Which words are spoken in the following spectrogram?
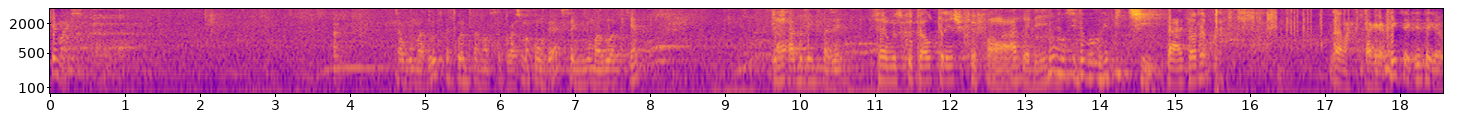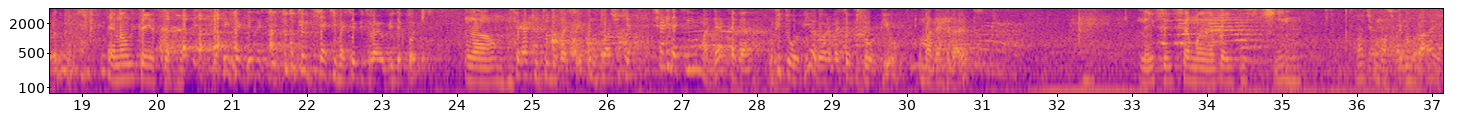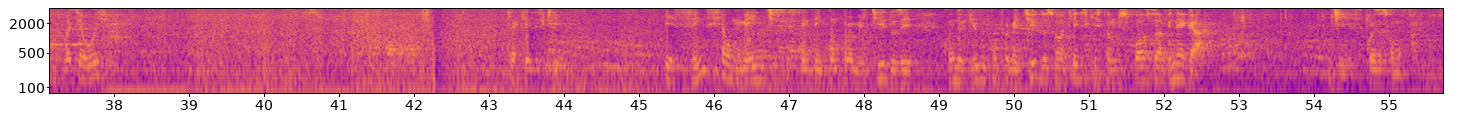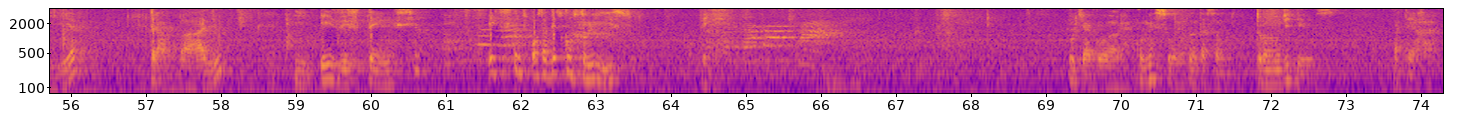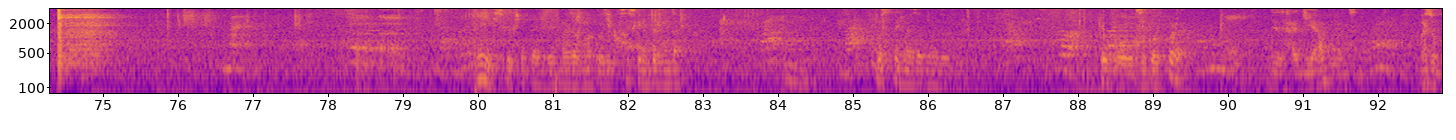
que mais? Alguma dúvida quanto à nossa próxima conversa em uma lua pequena? Já É. sabe o que fazer? Eu vou escutar o trecho que foi falado ali. Não, moço, então vamos repetir. Tá, então. Vai lá. Tá gravando? Tem certeza que tá gravando, moço? Eu não tenho certeza. Tem certeza que tudo que eu disser aqui vai ser o que tu vai ouvir depois? Não. Será que tudo vai ser como tu acha que é? Será que daqui em uma década o que tu ouviu agora vai ser o que tu ouviu uma década antes? Nem sei se amanhã vai existir. né? Ótimo, moço, porque não vai. Vai ser hoje. Que aqueles que essencialmente se sentem comprometidos, e quando eu digo comprometidos, são aqueles que estão dispostos a abnegar de coisas como família, trabalho e existência. Esses estão dispostos a desconstruir isso. Porque agora começou a implantação do trono de Deus na terra. É isso que eu tinha para dizer. Mais alguma coisa que vocês queiram perguntar? Você tem mais alguma dúvida? Eu vou desincorporar. Desradiar, pode ser. Mas o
